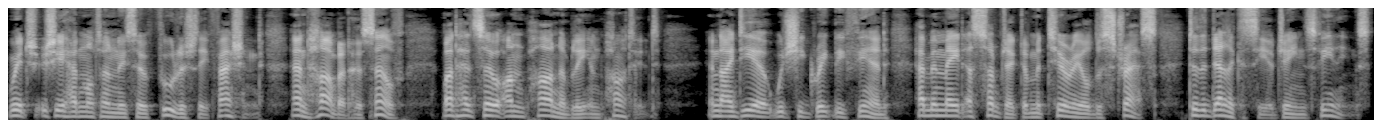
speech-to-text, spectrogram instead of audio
which she had not only so foolishly fashioned and harboured herself, but had so unpardonably imparted, an idea which she greatly feared had been made a subject of material distress to the delicacy of Jane's feelings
